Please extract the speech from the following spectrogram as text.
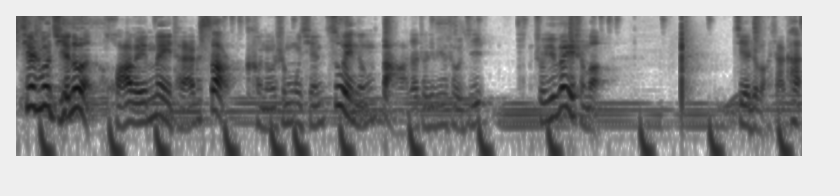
先说结论，华为 Mate X2 可能是目前最能打的折叠屏手机。至于为什么，接着往下看。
